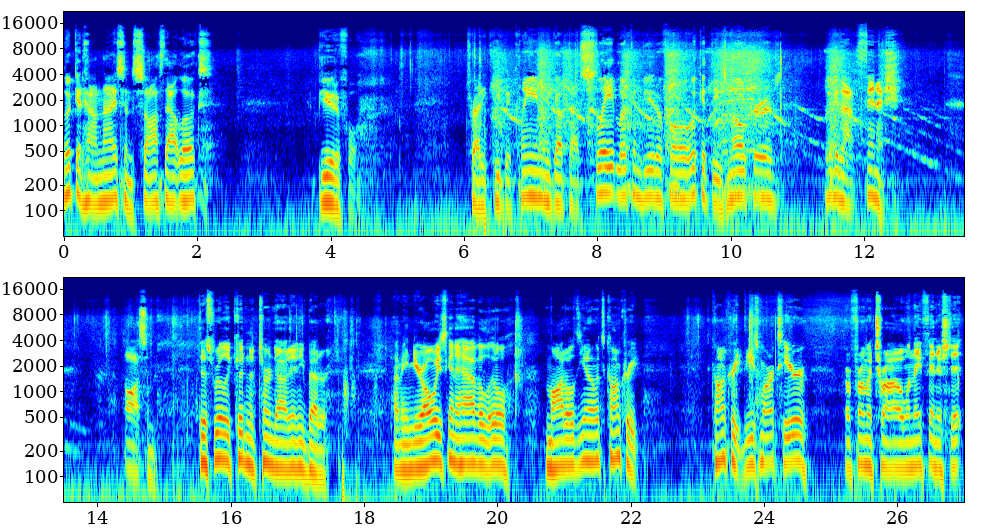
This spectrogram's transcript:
Look at how nice and soft that looks. Beautiful. Try to keep it clean. We got that slate looking beautiful. Look at these mow curbs. Look at that finish. Awesome. This really couldn't have turned out any better. I mean, you're always going to have a little mottled, you know, it's concrete. It's concrete. These marks here are from a trowel when they finished it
